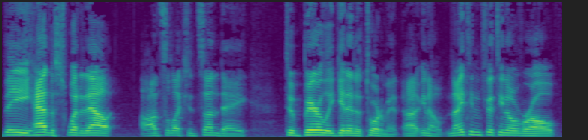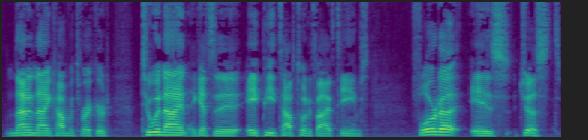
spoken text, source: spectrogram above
they had to sweat it out on Selection Sunday to barely get into the tournament. Uh, you know, 19 and 15 overall, 9 and 9 conference record, 2 and 9 against the AP top 25 teams. Florida is just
